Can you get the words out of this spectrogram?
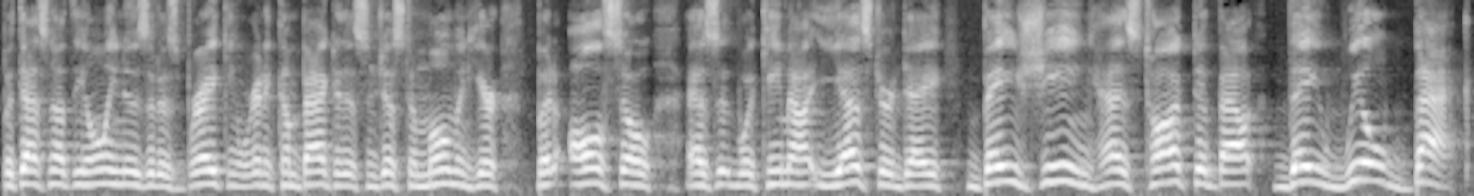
But that's not the only news that is breaking. We're going to come back to this in just a moment here. But also, as what came out yesterday, Beijing has talked about they will back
